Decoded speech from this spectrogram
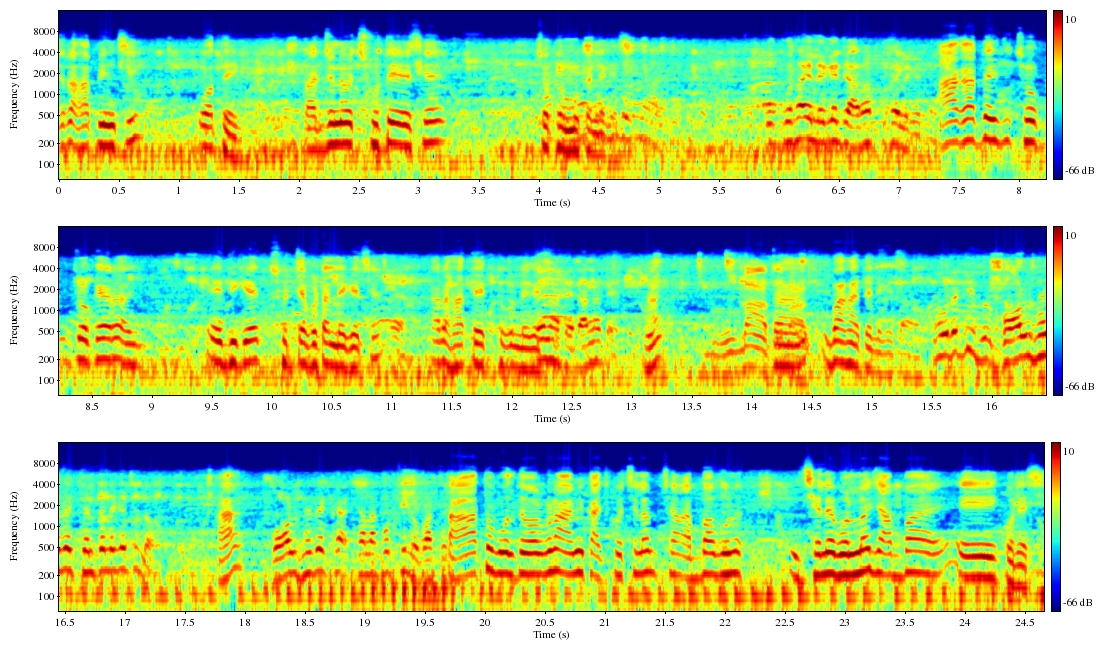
ছোট হাফ ইঞ্চি ওতেই তার জন্য ছুটে এসে চোখে মুখে লেগেছে। ও কোথায় লেগেছে? আঘাত কোথায় লেগেছে? আঘাতে যে চোখ চোখের ওই এইদিকে ছুটে লেগেছে হ্যাঁ। আর হাতে একটু লেগেছে। হ্যাঁ? বাঁ হাতে লেগেছে। ওটা কি বল ভেবে খেলতে লেগেছিল? হ্যাঁ? বল ভেবে খেলা করছিল বাচ্চা তা তো বলতে পারব না আমি কাজ করছিলাম আব্বা বলে ছেলে বলল যে আব্বা এই করেছি।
